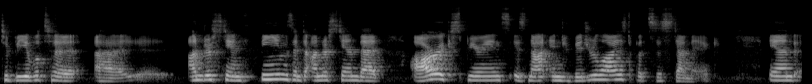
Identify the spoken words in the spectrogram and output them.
to be able to uh, understand themes and to understand that our experience is not individualized but systemic. And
